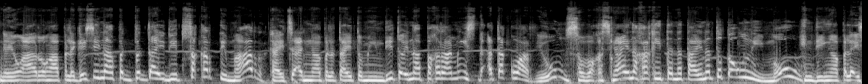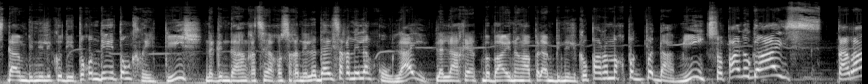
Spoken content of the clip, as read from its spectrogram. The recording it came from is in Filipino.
Ngayong araw nga pala guys ay napadpad tayo dito sa Cartimar. Kahit saan nga pala tayo tumingin dito ay napakaraming isda at aquarium. Sa wakas nga ay nakakita na tayo ng totoong Nemo. Hindi nga pala isda ang binili ko dito kundi itong crayfish. Nagandahan kasi ako sa kanila dahil sa kanilang kulay. Lalaki at babae na nga pala ang binili ko para makapagpadami. So paano guys? Tara!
